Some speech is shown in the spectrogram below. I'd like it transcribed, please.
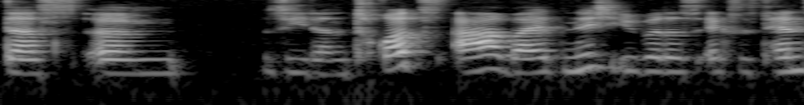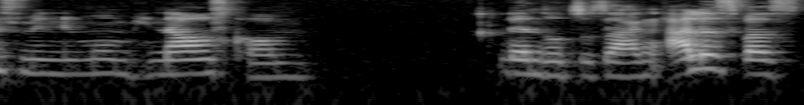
dass ähm, sie dann trotz Arbeit nicht über das Existenzminimum hinauskommen. Wenn sozusagen alles, was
